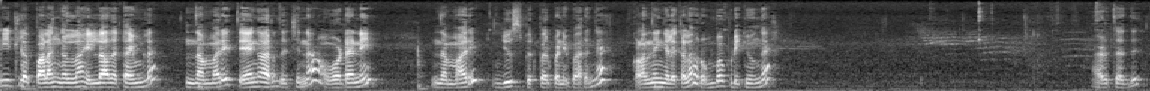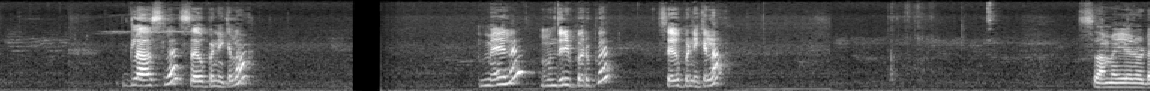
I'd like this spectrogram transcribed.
வீட்டில் பழங்கள்லாம் இல்லாத டைமில் இந்த மாதிரி தேங்காய் இருந்துச்சுன்னா உடனே இந்த மாதிரி ஜூஸ் ப்ரிப்பேர் பண்ணி பாருங்கள் குழந்தைங்களுக்கெல்லாம் ரொம்ப பிடிக்குங்க. அடுத்தது கிளாஸில் சர்வ் பண்ணிக்கலாம். மேலே முந்திரி பருப்பை சர்வ் பண்ணிக்கலாம். சமையலோட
